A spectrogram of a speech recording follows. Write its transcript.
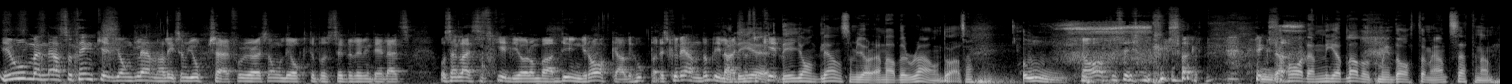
Jo men alltså tänk er John Glenn har liksom gjort så här For Your Eyes Only Octopus The Living Daylights Och sen License to Kill gör de bara dyngraka allihopa. Det skulle ändå bli License det, to är, Kill. det är John Glenn som gör Another Round då alltså. Oh, Ja precis, exakt. Jag exakt. har den nedladdad på min dator men jag har inte sett den än.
